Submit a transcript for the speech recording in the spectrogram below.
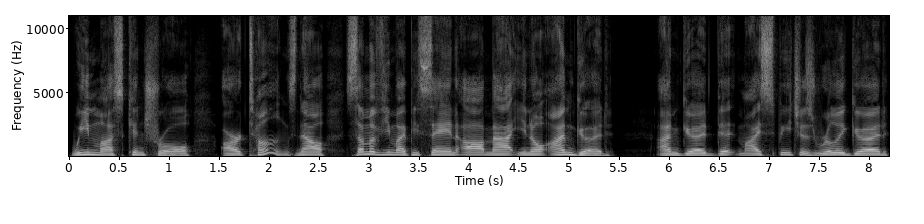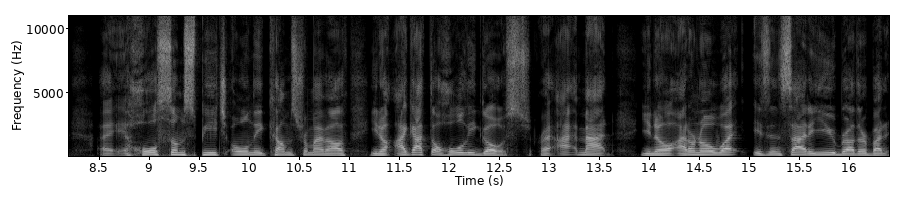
We must control our tongues. Now, some of you might be saying, Oh, Matt, you know, I'm good. I'm good. My speech is really good. A wholesome speech only comes from my mouth. You know, I got the Holy Ghost, right? I, Matt, you know, I don't know what is inside of you, brother, but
